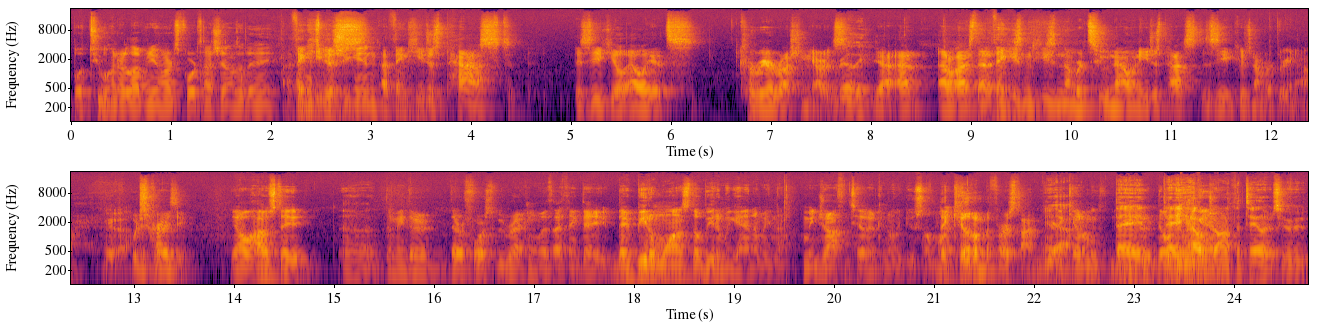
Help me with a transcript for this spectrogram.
what 211 yards, four touchdowns a day. I think he against just Michigan. I think he just passed Ezekiel Elliott's career rushing yards. Really? Yeah, at, at Ohio State. I think he's he's number two now, and he just passed Zeke, who's number three now, Yeah, which is crazy. yeah. Ohio State. Uh, I mean, they're they're a force to be reckoned with. I think they they beat them once, they'll beat them again. I mean, I mean, Jonathan Taylor can only do so much. They killed him the first time. Yeah, Yeah. they killed him. They They'll they held again. Jonathan Taylor to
